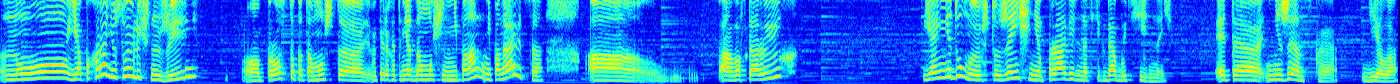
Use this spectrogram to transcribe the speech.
ну, я похороню свою личную жизнь. А, просто потому что, во-первых, это ни одному мужчине не, понравится, а, а во-вторых, я не думаю, что женщине правильно всегда быть сильной это не женское дело.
